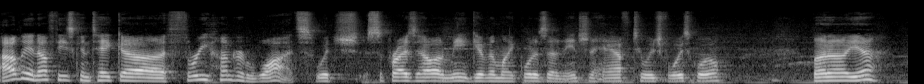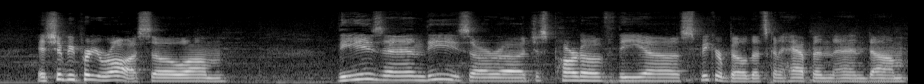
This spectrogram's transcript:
oddly enough, these can take uh, 300 watts, which surprised the hell out of me, given like what is that, an inch and a half, two inch voice coil. But uh, yeah, it should be pretty raw. So um, these and these are uh, just part of the uh, speaker build that's going to happen, and um,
